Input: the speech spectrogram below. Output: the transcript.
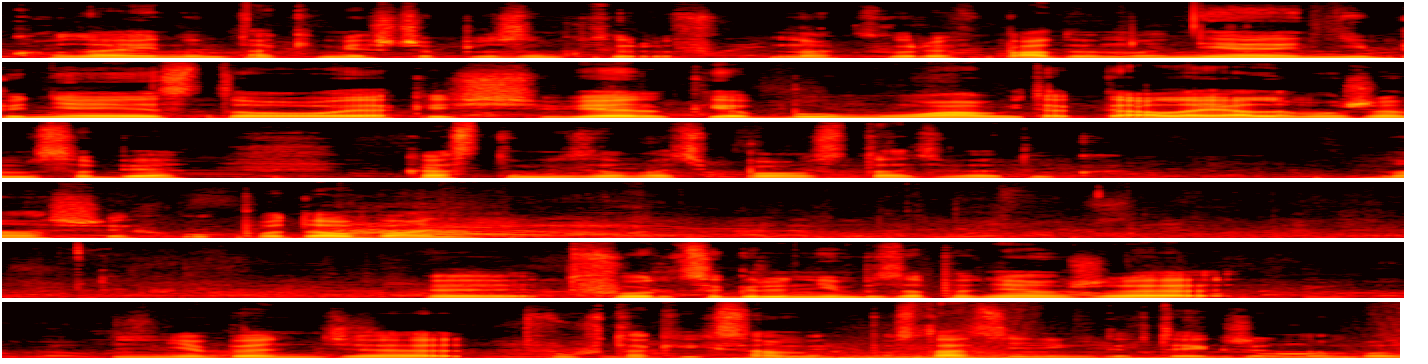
Kolejnym takim jeszcze plusem, który, na który wpadłem, no nie, niby nie jest to jakieś wielkie boom, wow i tak dalej, ale możemy sobie kustomizować postać według naszych upodobań. Y, Twórcy gry niby zapewniają, że nie będzie dwóch takich samych postaci nigdy w tej grze, no bo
